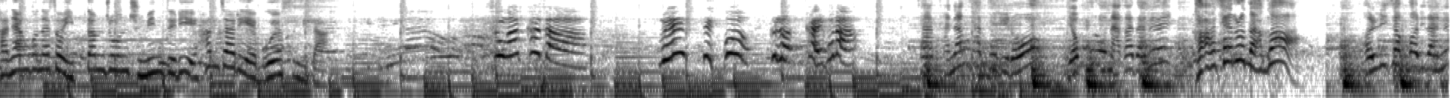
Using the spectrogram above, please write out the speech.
단양군에서 입담 좋은 주민들이 한자리에 모였습니다. 숭악하다. 왜 됐고 그런 갈구나. 자, 단양 사투리로 옆으로 나가다를 가세로 나가. 걸리적거리다는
